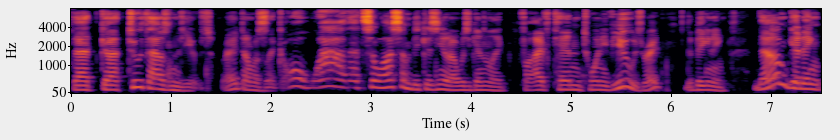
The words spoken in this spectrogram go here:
that got 2,000 views right? I was like oh wow that's so awesome because you know I was getting like 5 10 20 views right the beginning. Now I'm getting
